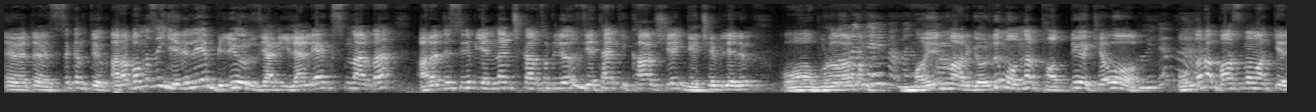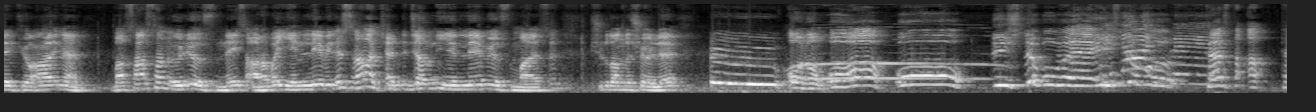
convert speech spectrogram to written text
Evet evet sıkıntı yok. Arabamızı yenileyebiliyoruz yani ilerleyen kısımlarda aracı silip yeniden çıkartabiliyoruz. Yeter ki karşıya geçebilelim. Oo buralarda mayın lazım. var gördün mü? Onlar patlıyor Kevo. Öyle mi? Onlara basmamak gerekiyor aynen. Basarsan ölüyorsun. Neyse arabayı yenileyebilirsin ama kendi canını yenileyemiyorsun maalesef. Şuradan da şöyle. Anam. Oo! Oo! İşte bu be. işte Helal bu. be. Ters ta- te-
